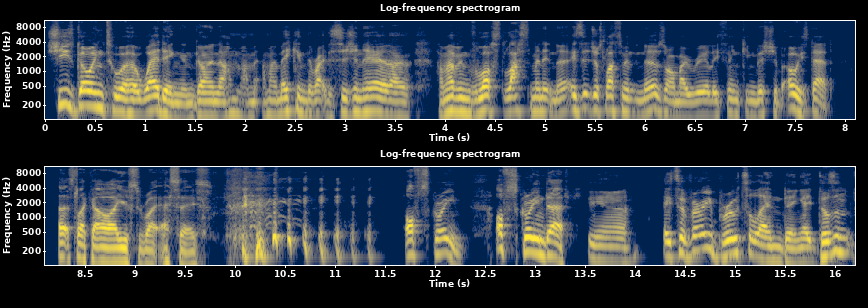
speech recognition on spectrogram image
She's going to her wedding and going, am, I- am I making the right decision here? I, I'm having lost last minute. Ner- Is it just last minute nerves, or am I really thinking this should? Oh, he's dead. That's like how I used to write essays. Off screen, off screen death. Yeah. It's a very brutal ending. It doesn't.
